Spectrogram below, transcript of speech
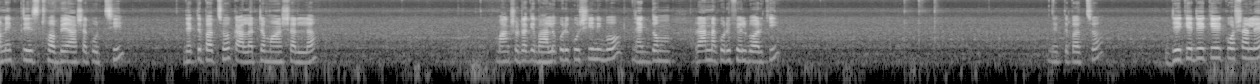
অনেক টেস্ট হবে, আশা করছি। দেখতে পাচ্ছ, কালারটা মাশাল্লাহ মাংসটাকে ভালো করে কষিয়ে নিব, একদম রান্না করে ফেলব আর কি। দেখতে পাচ্ছ, ডেকে ডেকে কষালে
